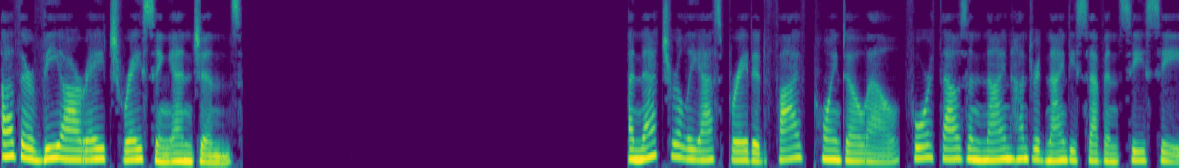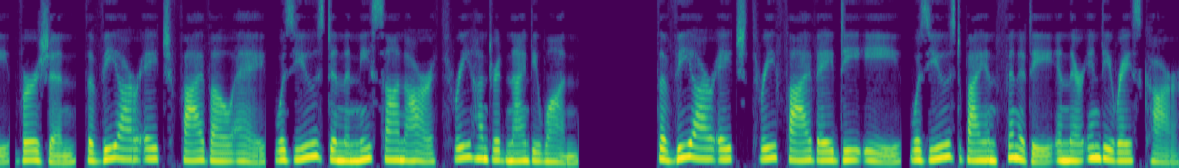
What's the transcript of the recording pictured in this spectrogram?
Other VRH racing engines A naturally aspirated 5.0L 4997 cc version, the VRH50A, was used in the Nissan R391. The VRH35ADE, was used by Infiniti in their Indy race car.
